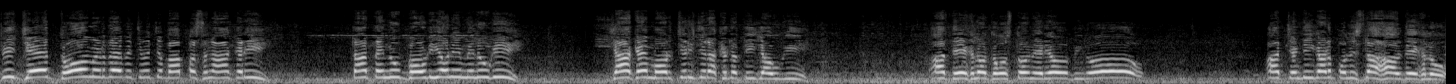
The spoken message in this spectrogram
ਕਿ ਜੇ 2 ਮਿੰਟ ਦੇ ਵਿੱਚ ਵਿੱਚ ਵਾਪਸ ਨਾ ਕਰੀ, ਤਾਂ ਤੈਨੂੰ ਬੋਡੀਓ ਨਹੀਂ ਮਿਲੂਗੀ। ਜਾ ਕੇ ਮੋਰਚਰੀ 'ਚ ਰੱਖ ਦਿੱਤੀ ਜਾਊਗੀ। ਆ ਦੇਖ ਲਓ ਦੋਸਤੋ ਮੇਰਿਓ, ਵੀਰੋ। ਆ ਚੰਡੀਗੜ੍ਹ ਪੁਲਿਸ ਦਾ ਹਾਲ ਦੇਖ ਲਓ।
